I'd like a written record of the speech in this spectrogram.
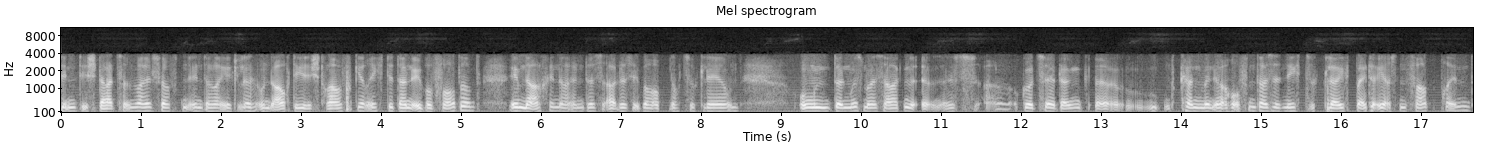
sind die Staatsanwaltschaften in der Regel und auch die Strafgerichte dann überfordert, im Nachhinein das alles überhaupt noch zu klären. Und dann muss man sagen, äh, es, Gott sei Dank äh, kann man ja hoffen, dass es nicht gleich bei der ersten Fahrt brennt,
